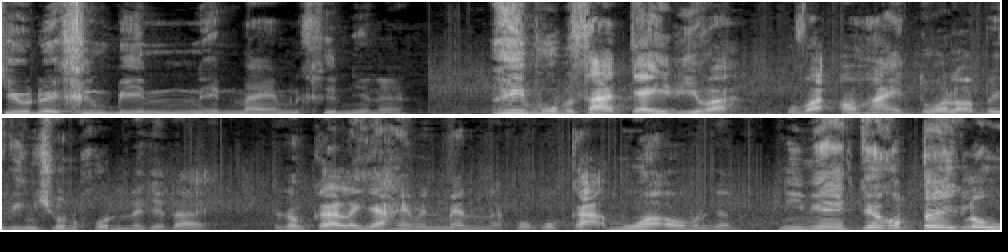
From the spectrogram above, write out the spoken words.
คิวด้วยเครื่องบินเห็นไหมมันขึ้นอยู่นะเฮ้ยผมสะใจดีว่ะผมว่าเอาหายตัวแล้วไปวิ่งชนคนน่าจะได้ แต่ต้องการระยะให้มันแม่นนะผมก็กะมั่วเอาเหมือนกัน นี่เนี่ยเจอคอปเตอร์อีกล้ว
